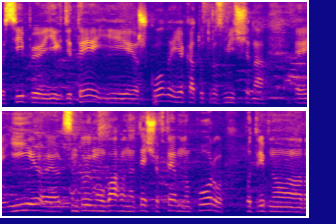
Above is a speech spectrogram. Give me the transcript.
осіб, їх дітей і школи, яка тут розміщена. Е, І е, акцентуємо увагу на те, що в темну пору потрібно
